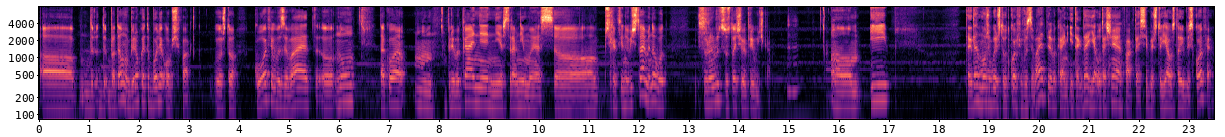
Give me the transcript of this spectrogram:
А, потом мы берем какой-то более общий факт, что кофе вызывает, э, ну, такое привыкание, несравнимое с э, психоактивными веществами, но вот сформируется устойчивая привычка. И тогда мы можем говорить, что вот кофе вызывает привыкание, и тогда я уточняю факты о себе, что я устаю без кофе,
